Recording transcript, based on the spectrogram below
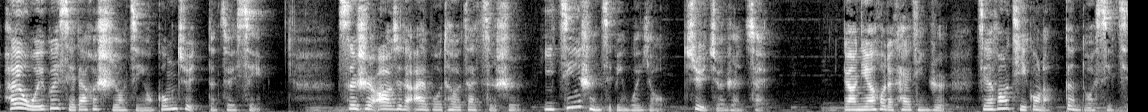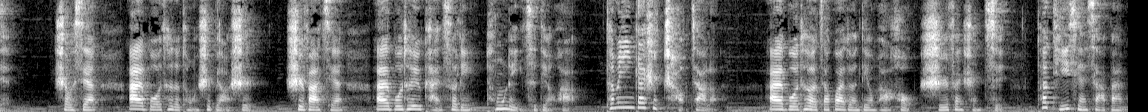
还有违规携带和使用警用工具等罪行。四十二岁的艾伯特在此时以精神疾病为由拒绝认罪。两年后的开庭日，检方提供了更多细节。首先，艾伯特的同事表示，事发前，艾伯特与凯瑟琳通了一次电话，他们应该是吵架了。艾伯特在挂断电话后十分生气，他提前下班，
